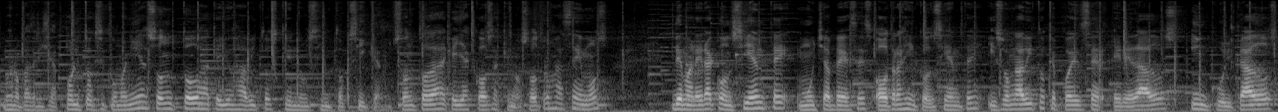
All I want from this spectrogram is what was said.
Bueno, Patricia, politoxicomanía son todos aquellos hábitos que nos intoxican, son todas aquellas cosas que nosotros hacemos de manera consciente muchas veces, otras inconscientes, y son hábitos que pueden ser heredados, inculcados,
